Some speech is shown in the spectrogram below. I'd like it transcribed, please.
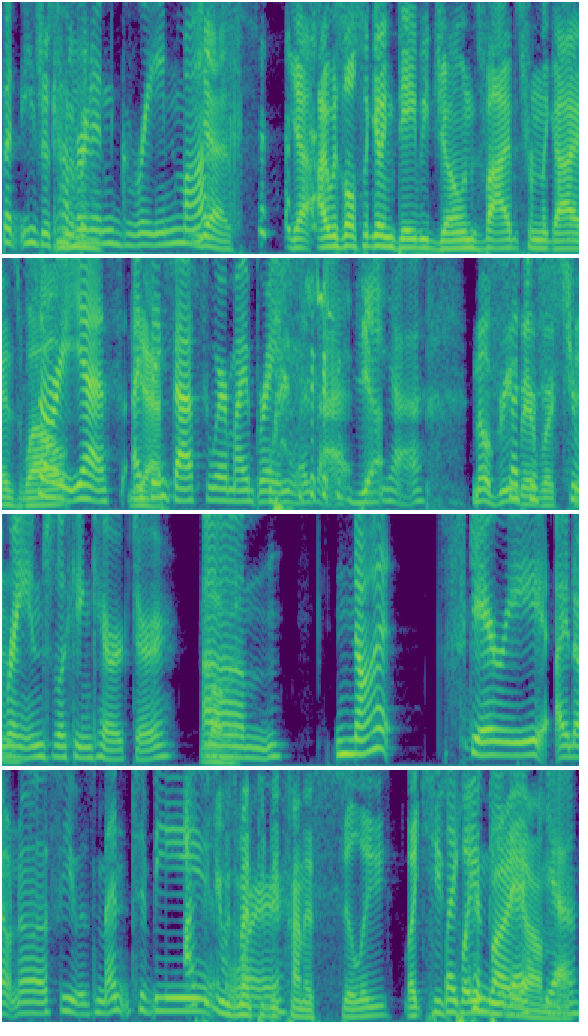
but he's Just covered in green moss. yes. Yeah, I was also getting Davy Jones vibes from the guy as well. Sorry, yes. I think that's where my brain was at. Yeah. Yeah. No, Such Greenbeard a works too. strange looking character. Love it. um not scary. I don't know if he was meant to be. I think he was meant to be kind of silly. Like he's Like played by um, yeah.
